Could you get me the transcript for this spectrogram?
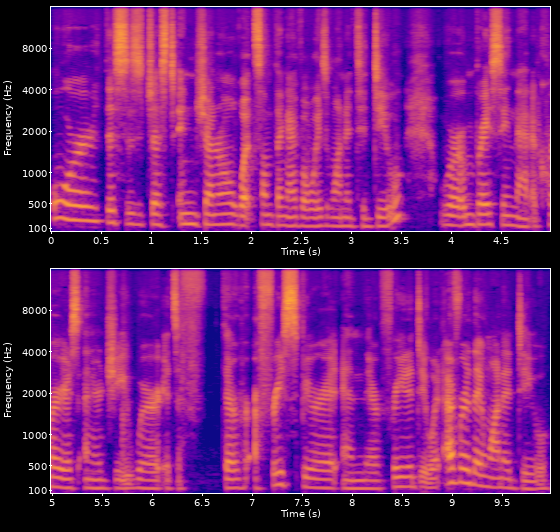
or this is just in general what something I've always wanted to do. We're embracing that Aquarius energy where it's a they're a free spirit and they're free to do whatever they want to do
